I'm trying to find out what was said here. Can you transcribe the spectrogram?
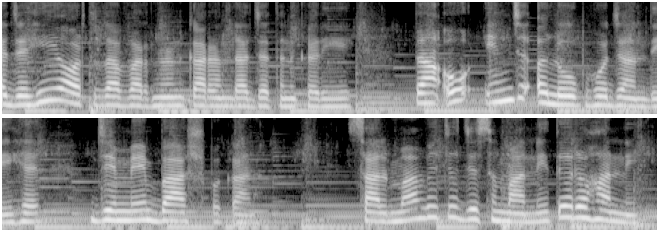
ਅਜਿਹੀ ਔਰਤ ਦਾ ਵਰਣਨ ਕਰਨ ਦਾ ਯਤਨ ਕਰੀਏ, ਤਾਂ ਉਹ ਇੰਜ ਅਲੋਪ ਹੋ ਜਾਂਦੀ ਹੈ ਜਿਵੇਂ ਬਾਸ਼ਪਕਣ। ਸਲਮਾ ਵਿੱਚ ਜਿਸਮਾਨੀ ਤੇ ਰੂਹਾਨੀ।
